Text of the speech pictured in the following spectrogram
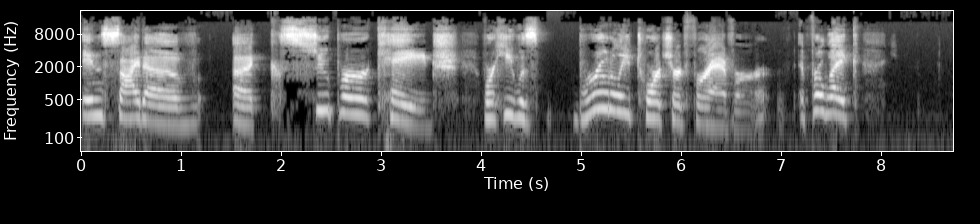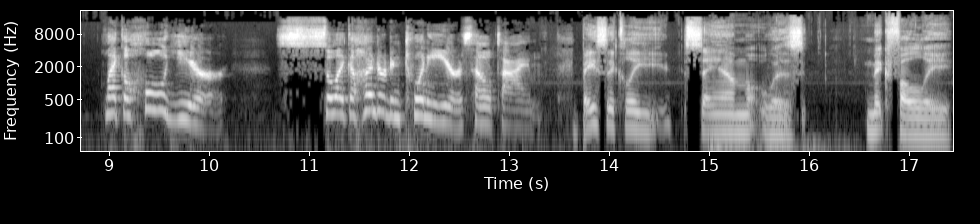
inside of a super cage where he was brutally tortured forever for like like a whole year. So like 120 years hell time. Basically, Sam was Mick Foley,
